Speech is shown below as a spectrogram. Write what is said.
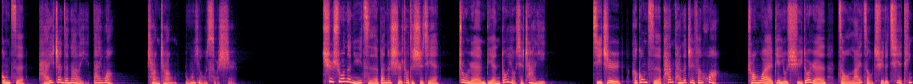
公子。还站在那里呆望，怅怅如有所失。却说那女子搬那石头的时节，众人便都有些诧异。及至和公子攀谈了这番话，窗外便有许多人走来走去的窃听。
